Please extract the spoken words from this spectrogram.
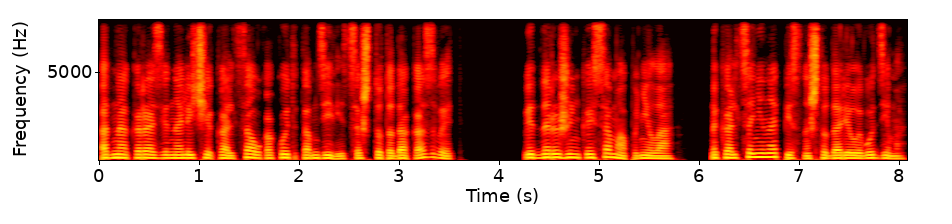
Однако разве наличие кольца у какой-то там девицы что-то доказывает? Видно, рыженькая и сама поняла. На кольце не написано, что дарил его Дима.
